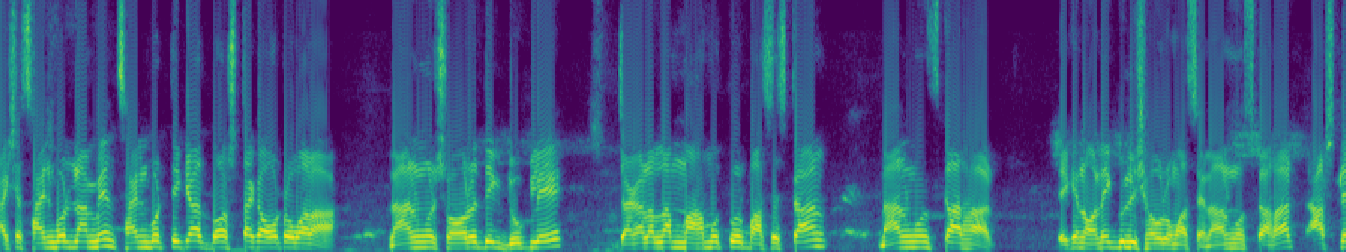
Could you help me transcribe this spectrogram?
আইসা সাইনবোর্ড নামবেন। সাইনবোর্ড থেকে দশ টাকা অটো ভাড়া। নারায়ণগঞ্জ শহরের দিক ঢুকলে জায়গাটার নাম মাহমুদপুর বাস স্ট্যান্ড নারায়ণগঞ্জ কারহাট। এখানে অনেকগুলি শোরুম আছে নারায়ণগঞ্জ কারহাট আসলে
